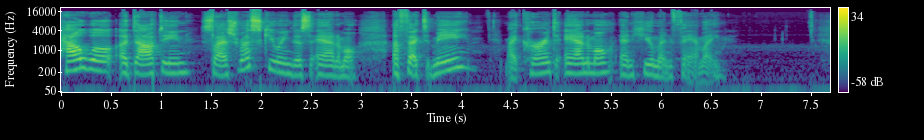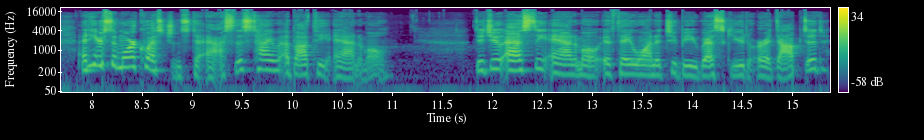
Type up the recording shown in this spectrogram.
How will adopting slash rescuing this animal affect me, my current animal, and human family? And here's some more questions to ask, this time about the animal. Did you ask the animal if they wanted to be rescued or adopted?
